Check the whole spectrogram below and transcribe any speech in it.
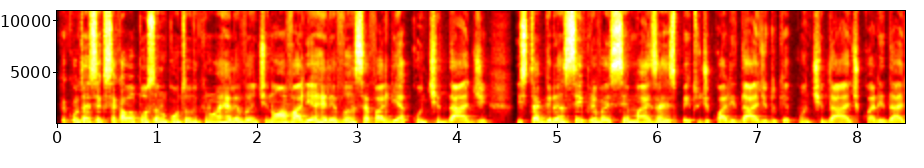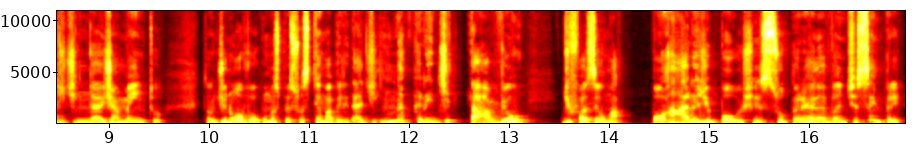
o que acontece é que você acaba postando conteúdo que não é relevante, não avalia a relevância, avalia a quantidade. Instagram sempre vai ser mais a respeito de qualidade do que quantidade, qualidade de engajamento. Então, de novo, algumas pessoas têm uma habilidade inacreditável de fazer uma porrada de posts super relevantes sempre,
